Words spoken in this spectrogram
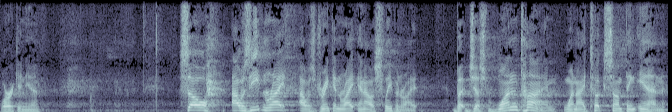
Working you. So I was eating right, I was drinking right, and I was sleeping right. But just one time when I took something in,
